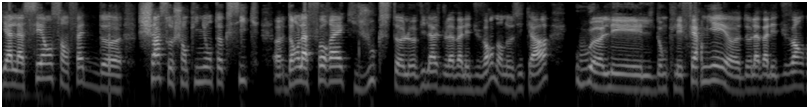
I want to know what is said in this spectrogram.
Il y a la séance en fait de chasse aux champignons toxiques euh, dans la forêt qui jouxte le village de la vallée du vent dans Nausicaa où euh, les, donc les fermiers euh, de la vallée du vent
